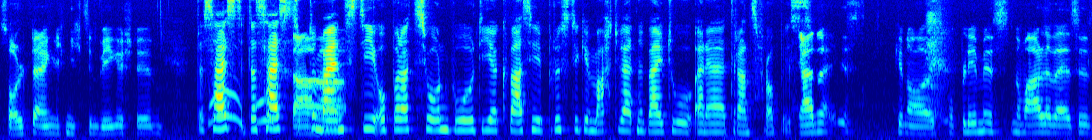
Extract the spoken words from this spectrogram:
Sollte eigentlich nichts im Wege stehen. Das heißt, das heißt, Da- du meinst die Operation, wo dir quasi Brüste gemacht werden, weil du eine Transfrau bist. Ja, da ist, genau, das Problem ist, normalerweise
